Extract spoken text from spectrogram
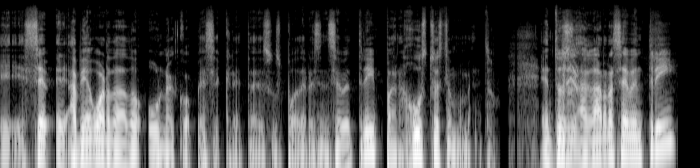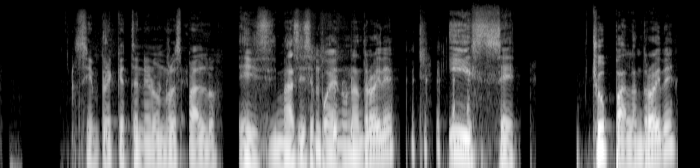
eh, se- eh, había guardado una copia secreta de sus poderes en Seven Tree para justo este momento. Entonces agarra Seven Tree Siempre hay que tener un respaldo. y más si se puede en un androide y se chupa al androide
